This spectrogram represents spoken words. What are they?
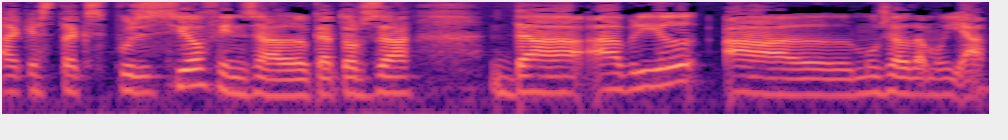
aquesta exposició fins al 14 d'abril al Museu de Mollà.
